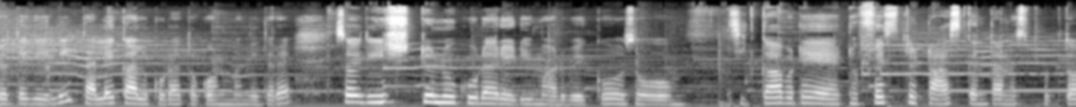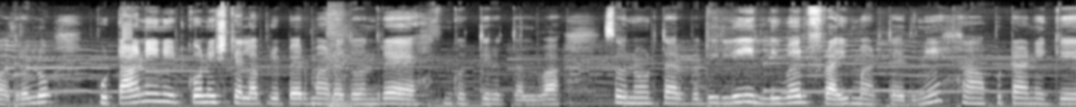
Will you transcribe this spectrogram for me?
ಜೊತೆಗೆ ಇಲ್ಲಿ ತಲೆಕಾಲು ಕೂಡ ತೊಗೊಂಡು ಬಂದಿದ್ದಾರೆ ಸೊ ಇದಿಷ್ಟನ್ನು ಕೂಡ ರೆಡಿ ಮಾಡಬೇಕು. ಸೊ ಸಿಕ್ಕಾಬಟ್ಟೆ ಟಫೆಸ್ಟ್ ಟಾಸ್ಕ್ ಅಂತ ಅನ್ನಿಸ್ಬಿಡ್ತು ಅದರಲ್ಲೂ ಪುಟಾಣಿನ ಇಟ್ಕೊಂಡು ಇಷ್ಟೆಲ್ಲ ಪ್ರಿಪೇರ್ ಮಾಡೋದು ಅಂದರೆ ಗೊತ್ತಿರುತ್ತಲ್ವಾ? ಸೊ ನೋಡ್ತಾ ಇರ್ಬೋದು. ಇಲ್ಲಿ ಲಿವರ್ ಫ್ರೈ ಮಾಡ್ತಾಯಿದ್ದೀನಿ ಪುಟಾಣಿಗೆ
